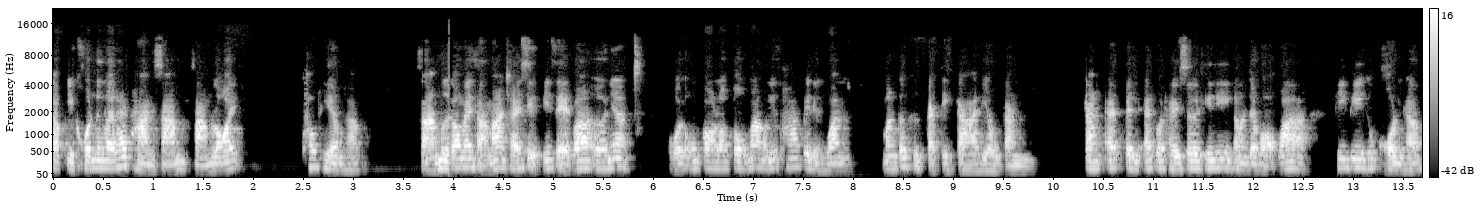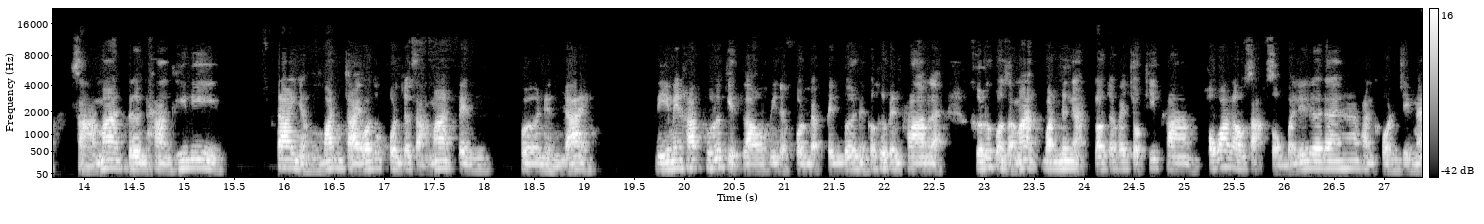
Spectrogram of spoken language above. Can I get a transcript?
กับอีกคนหนึ่งรายได้ผ่านสามสามร้อยเท่าเทียมครับสามหมื่นก็ไม่สามารถใช้สิทธิพิเศษว่าเออเนี่ยโอ้ยองค์กรเราโตมากวันนี้พลาดไปหนึ่งวัน มันก็คือกติกาเดียวกัน การแอดเป็นแอดเวอร์ทิเซอร์ที่นี่กำลังจะบอกว่าพี่ๆทุกคนครับ สามารถเดินทางที่นี่ได้อย่างมั่นใจว่าทุกคนจะสามารถเป็นเบอร์หนึ่งได้ ดีไหมครับ ธุรกิจเรามีแต่คนแบบเป็นเบอร์หนึ่งก็คือเป็นพรามแหละคือทุกคนสามารถวันหนึ่งอะเราจะไปจบที่พรามเพราะว่าเราสะสมไปเรื่อยๆได้ห้าพันคนจริงไหม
